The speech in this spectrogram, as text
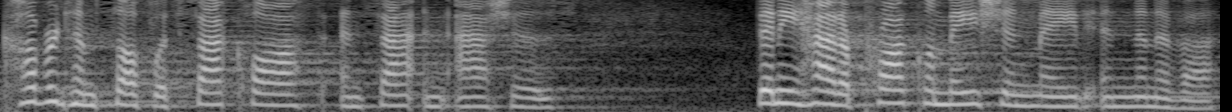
covered himself with sackcloth, and sat in ashes. Then he had a proclamation made in Nineveh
